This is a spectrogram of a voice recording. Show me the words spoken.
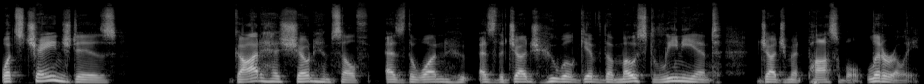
What's changed is God has shown himself as the one who, as the judge who will give the most lenient judgment possible. Literally,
